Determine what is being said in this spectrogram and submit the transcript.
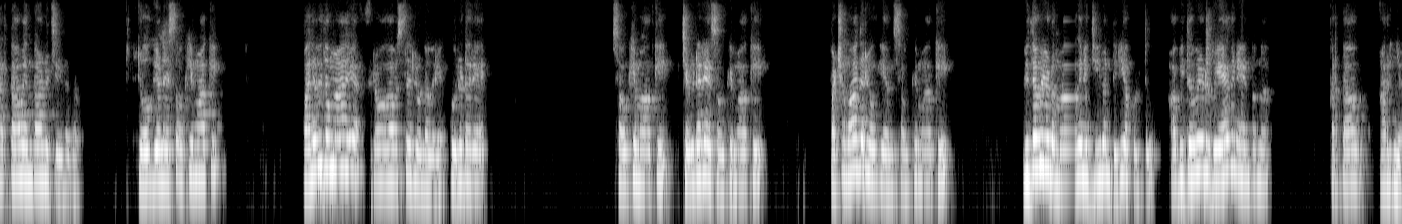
കർത്താവ് എന്താണ് ചെയ്തത്? രോഗികളെ സൗഖ്യമാക്കി പലവിധമായ രോഗാവസ്ഥയിലുള്ളവരെ കുരുടരെ സൗഖ്യമാക്കി ചെവിടരെ സൗഖ്യമാക്കി പക്ഷപാത രോഗിയെ സൗഖ്യമാക്കി വിധവയുടെ മകന് ജീവൻ തിരികെ കൊടുത്തു. ആ വിധവയുടെ വേദന എന്തെന്ന് കർത്താവ് അറിഞ്ഞു.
